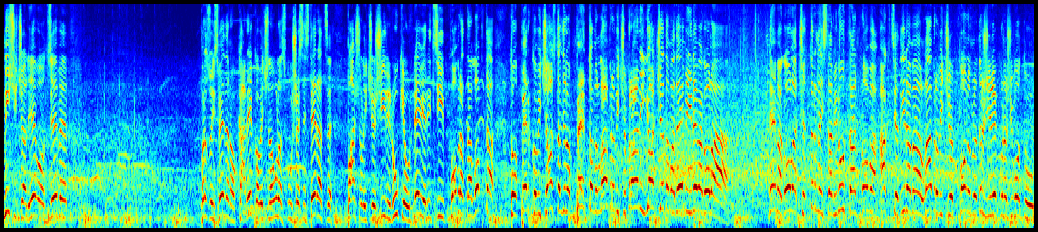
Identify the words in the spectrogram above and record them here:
Mišića lijevo od sebe. Brzo izvedeno, Kareković na ulasku u 16-terac. Pašalić širi ruke u nevjerici. Povratna lopta do Perkovića, ostavljeno petom. Labrović brani još jednom Ademi i nema gola. Nema gola, 14. minuta, nova akcija Dinama. Labrović ponovno drži reku na životu.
